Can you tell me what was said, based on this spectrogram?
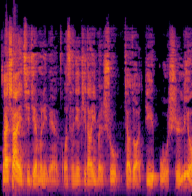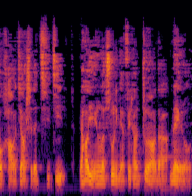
在上一期节目里面，我曾经提到一本书，叫做《第五十六号教室的奇迹》，然后引用了书里面非常重要的内容，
